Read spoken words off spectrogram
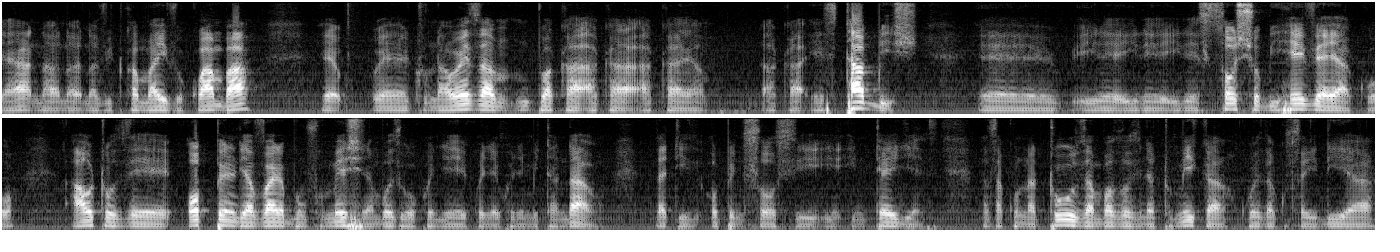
ya, na, na, na vitu kama hivyo kwamba e, e, tunaweza mtu aka aka aka aka establish eh, ile ile ile social behavior yako out of the openly available information ambazo ziko kwenye kwenye kwenye mitandao that is open source intelligence. Sasa kuna tools ambazo zinatumika kuweza kusaidia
